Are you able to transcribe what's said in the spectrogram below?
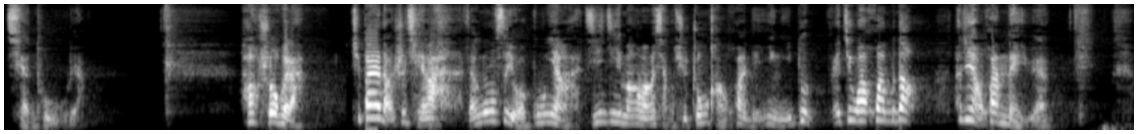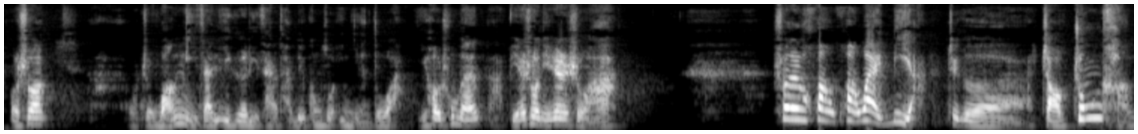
前途无量。好，说回来，去巴厘岛之前啊，咱公司有个姑娘啊，急急忙忙想去中航换点印尼盾，哎，结果还换不到，他就想换美元。我说啊，我这王你在力哥理财团队工作一年多啊，以后出门啊，别说你认识我啊。说这个换换外币啊，这个找中行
